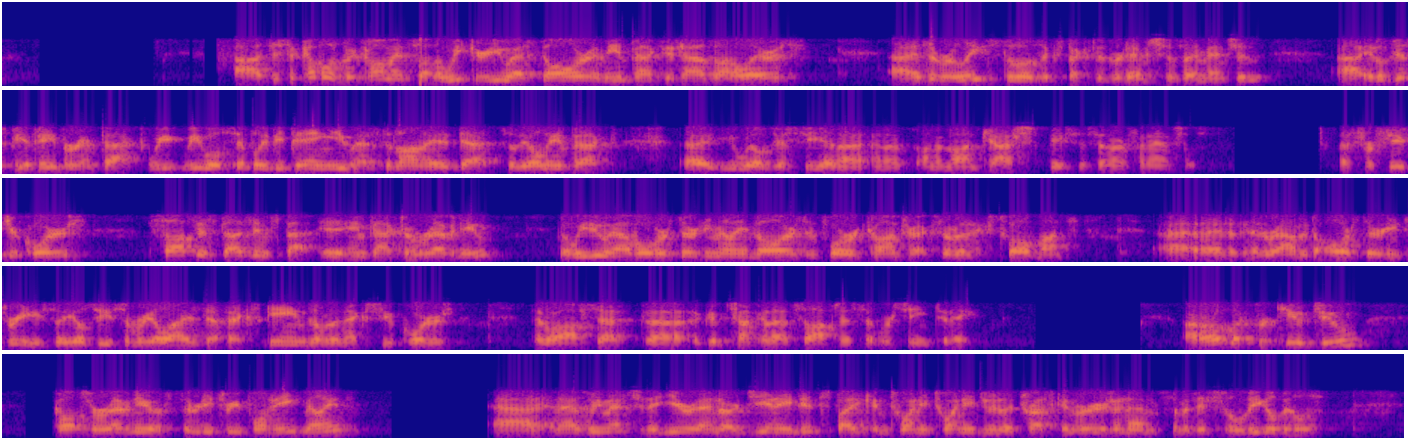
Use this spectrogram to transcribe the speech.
Uh, just a couple of quick comments on the weaker U.S. dollar and the impact it has on Alaris. Uh, as it relates to those expected redemptions I mentioned, uh, it'll just be a paper impact. We will simply be paying U.S.-denominated debt. So the only impact you will just see on a non-cash basis in our financials. As for future quarters, softness does impact our revenue, but we do have over 30 million dollars in forward contracts over the next 12 months Uh, at around dollar 1.33. You'll see some realized FX gains over the next few quarters that will offset uh, a good chunk of that softness that we're seeing today. Our outlook for Q2 calls for revenue of 33.8 million, uh, and As we mentioned at year-end, our G&A did spike in 2020 due to the trust conversion and some additional legal bills,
